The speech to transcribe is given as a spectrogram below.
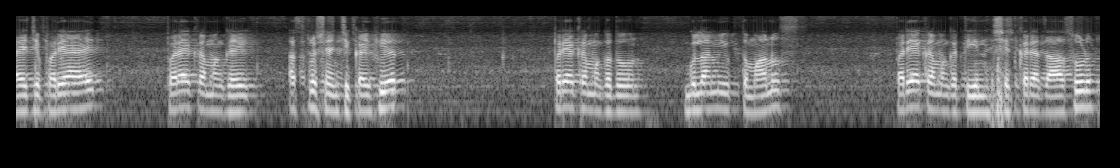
याचे पर्याय आहेत. पर्याय क्रमांक एक अस्पृश्यांची कैफियत. पर्याय क्रमांक दोन गुलामीयुक्त माणूस. पर्याय क्रमांक तीन शेतकऱ्याचा आसूड.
